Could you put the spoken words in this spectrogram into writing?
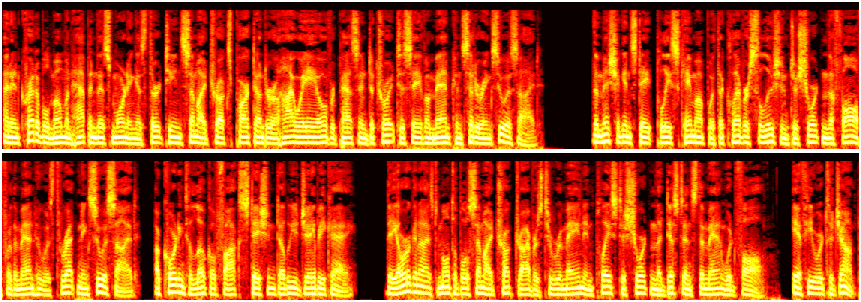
an incredible moment happened this morning as 13 semi-trucks parked under a highway overpass in Detroit to save a man considering suicide. The Michigan State Police came up with a clever solution to shorten the fall for the man who was threatening suicide, according to local Fox station WJBK. They organized multiple semi-truck drivers to remain in place to shorten the distance the man would fall, if he were to jump.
